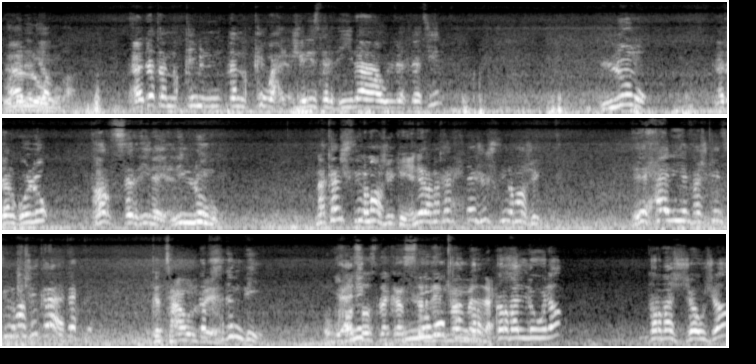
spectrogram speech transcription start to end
ولا هذا ديال ال lomo الدار هذا تنقي من تنقي واحد 20 سردينه ولا 30 ال lomo هذا نقول له طرف السردينه يعني ال lomo ما كانش فيه ال magique يعني راه ما كنحتاجوش فيه ال magique. غير حاليا فاش كاين فيه ال magique راه كت- كتعاون به كتخدم به وبخصوص كان ال lomo السردين ما ملحش الضربة الأولى الضربه الجوجة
